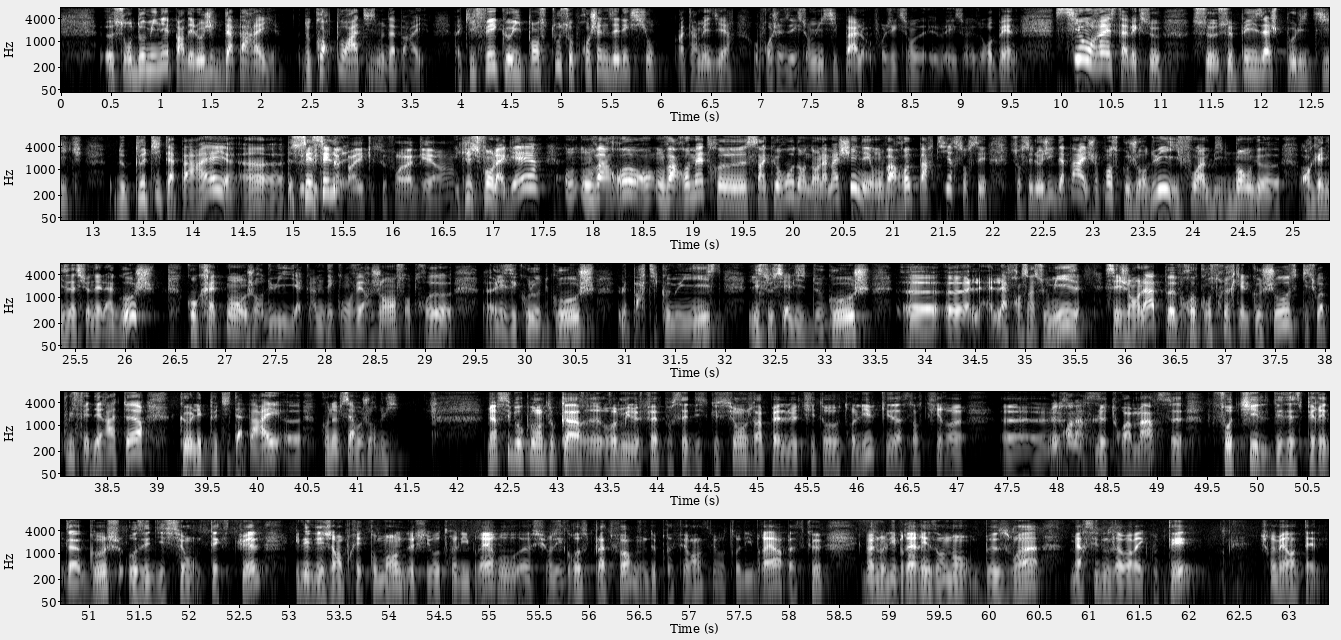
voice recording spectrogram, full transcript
euh, sont dominées par des logiques d'appareil, de corporatisme d'appareil. Hein, qui fait qu'ils pensent tous aux prochaines élections intermédiaires, aux prochaines élections municipales, aux prochaines élections, européennes. Si on reste avec ce, ce, paysage politique de petits appareils, hein, c'est petits appareils qui se font la guerre, hein. qui se font la guerre, on, va, on va remettre 5 euh, euros dans, dans, la machine et on va repartir sur ces, sur ces logiques d'appareils. Je pense qu'aujourd'hui, il faut un big bang euh, organisationnel à gauche. Concrètement, aujourd'hui, il y a quand même des convergences entre euh, les écolos de gauche, le Parti communiste, les socialistes de gauche. Euh, euh, la France insoumise, ces gens-là peuvent reconstruire quelque chose qui soit plus fédérateur que les petits appareils euh, qu'on observe aujourd'hui. Merci beaucoup en tout cas, Remis fait pour cette discussion. Je rappelle le titre de votre livre qui va sortir le 3 mars. Le 3 mars. Faut-il désespérer de la gauche aux éditions textuelles? Il est déjà en précommande chez votre libraire ou sur les grosses plateformes de préférence chez votre libraire parce que eh ben, nos libraires, ils en ont besoin. Merci de nous avoir écoutés. Je remets l'antenne.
